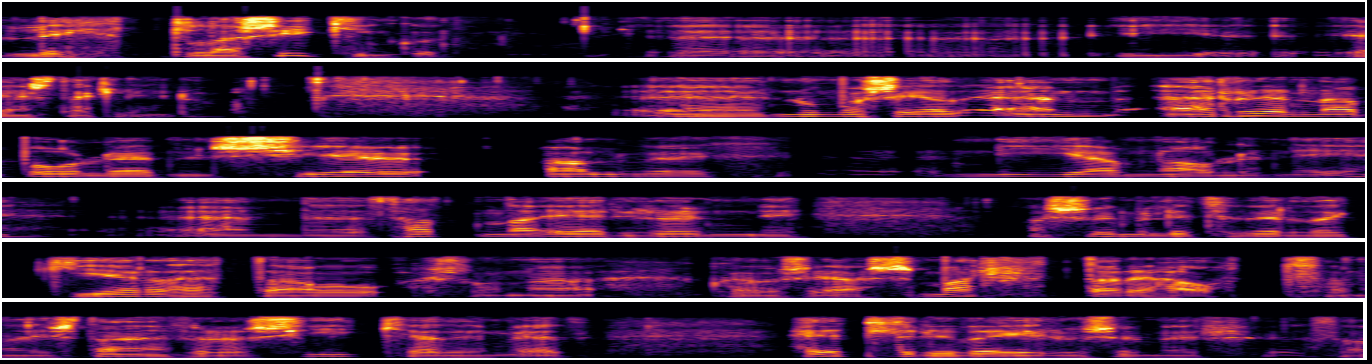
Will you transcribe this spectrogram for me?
litla síkingu í, í einstaklingu nú má segja að mRNA bólefnin séu alveg nýja af nálinni en uh, þarna er í rauninni að sömuliti verið að gera þetta á svona, hvað var að segja, smartari hátt. Þannig að í staðin fyrir að síkja þið með heilri veiru sem er þá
